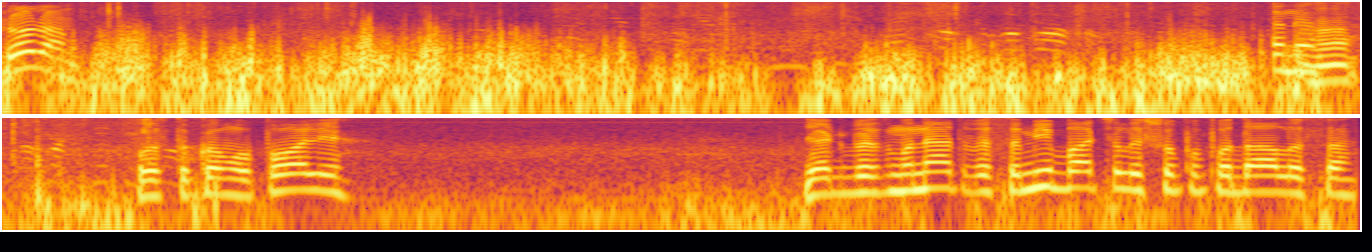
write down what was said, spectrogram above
Що там? Ага. Ось такому полі. Як без монет, ви самі бачили, що попадалося.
